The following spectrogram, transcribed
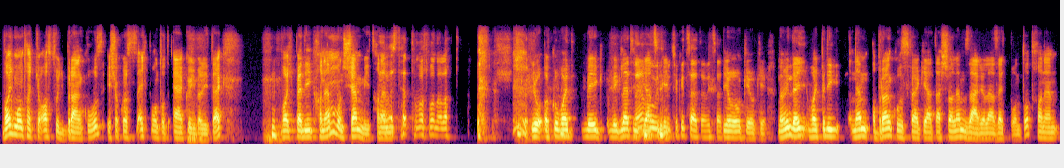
vagy mondhatja azt, hogy bránkóz, és akkor azt az egy pontot elkönyvelitek, vagy pedig, ha nem mond semmit, hanem... Elvesztettem a fonalat. Jó, akkor majd még, még lehet, hogy Nem, úgy, egy... csak vicceltem, vicceltem. Jó, oké, oké. Na mindegy, vagy pedig nem, a Brankos felkiáltással nem zárja le az egy pontot, hanem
